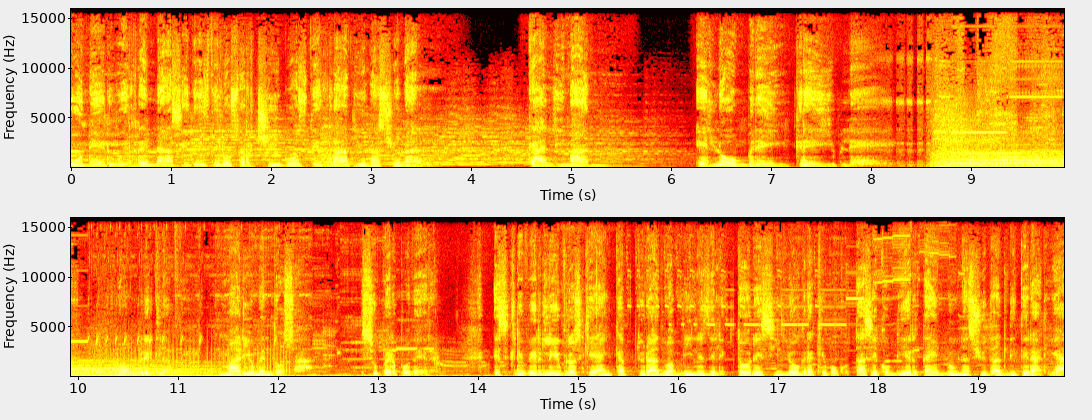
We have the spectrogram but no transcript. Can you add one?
Un héroe renace desde los archivos de Radio Nacional. Calimán, el hombre increíble. Nombre clave, Mario Mendoza. Superpoder. Escribir libros que han capturado a miles de lectores y logra que Bogotá se convierta en una ciudad literaria,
